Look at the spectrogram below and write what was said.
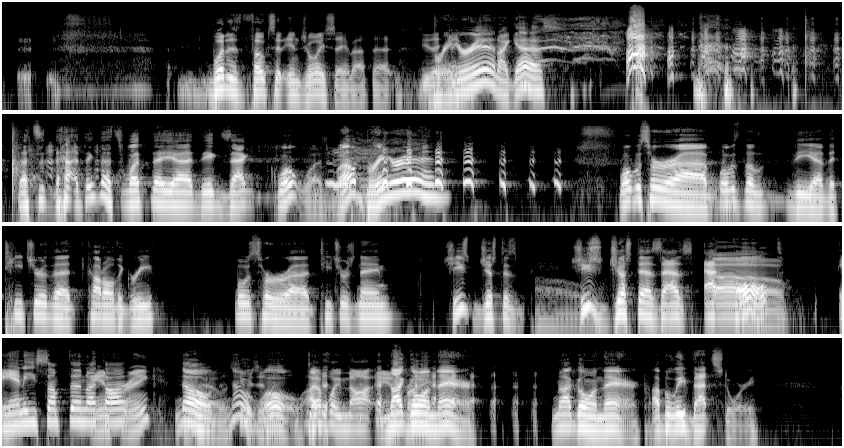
What does folks that enjoy say about that? Do they Bring think- her in, I guess. that's. I think that's what the uh, the exact quote was. Well, bring her in. What was her? Uh, what was the the uh, the teacher that caught all the grief? What was her uh, teacher's name? She's just as she's just as as at fault. Oh. Annie something. I Anne thought. Frank? No, No, she no. was in whoa, I- Definitely not. Anne not Frank. going there. not going there. I believe that story.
